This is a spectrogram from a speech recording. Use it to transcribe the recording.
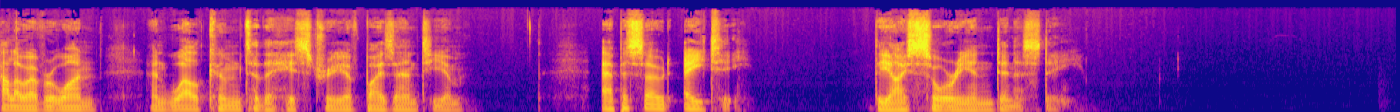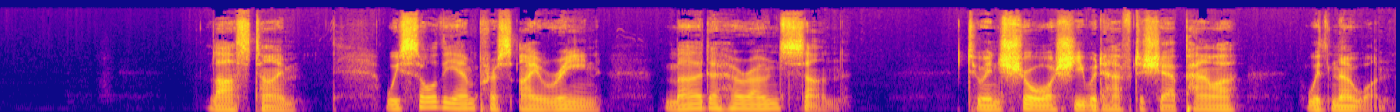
Hello, everyone, and welcome to the History of Byzantium. Episode 80 The Isaurian Dynasty. Last time, we saw the Empress Irene murder her own son to ensure she would have to share power with no one.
